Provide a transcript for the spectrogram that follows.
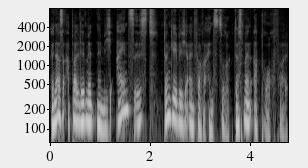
Wenn das Upper Limit nämlich 1 ist, dann gebe ich einfach 1 zurück. Das ist mein Abbruchfall.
